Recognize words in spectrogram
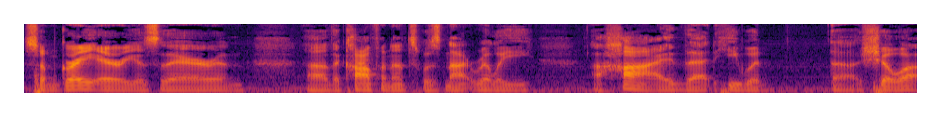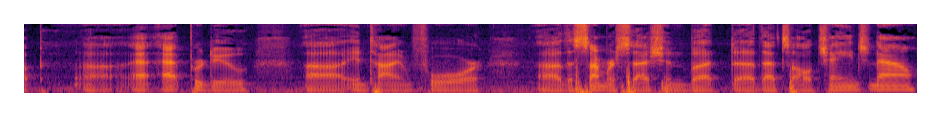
some gray areas there, and uh, the confidence was not really high that he would show up at, at Purdue in time for uh, the summer session, but uh, that's all changed now.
